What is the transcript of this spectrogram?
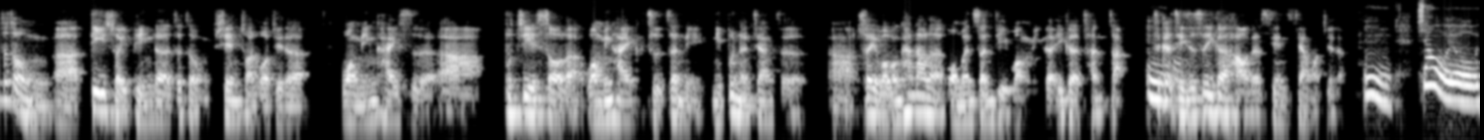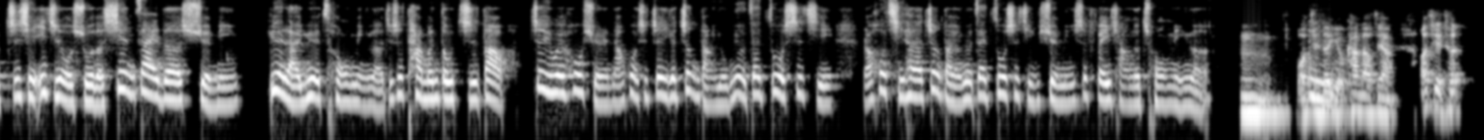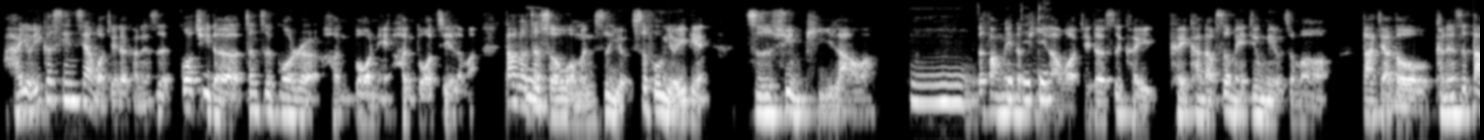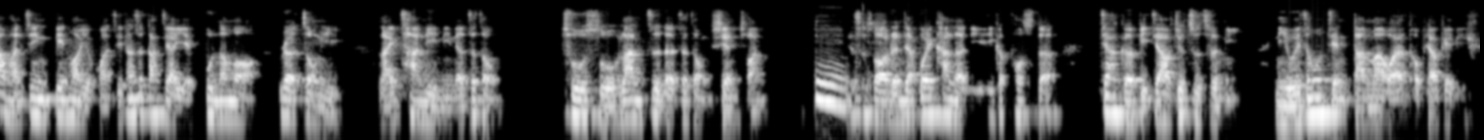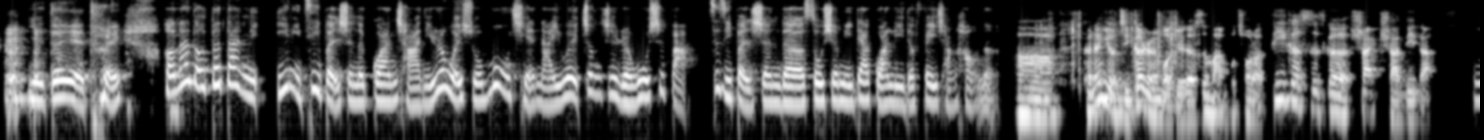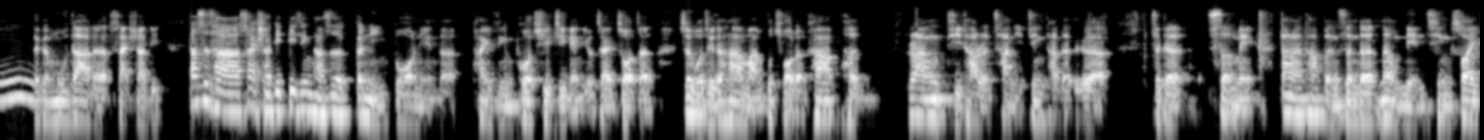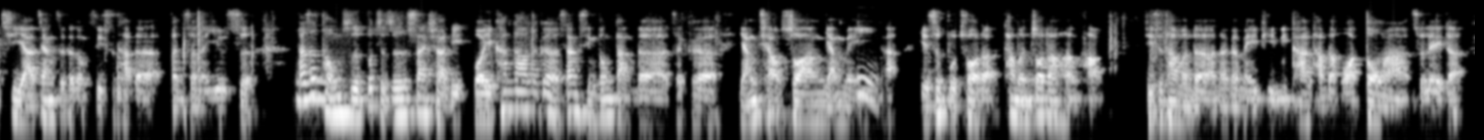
这种啊低水平的这种宣传，我觉得网民开始啊不接受了，网民还指正你，你不能这样子啊，所以我们看到了我们整体网民的一个成长，这个其实是一个好的现象，我觉得。嗯，像我有之前一直有说的，现在的选民。越来越聪明了，就是他们都知道这一位候选人啊，或者是这一个政党有没有在做事情，然后其他的政党有没有在做事情，选民是非常的聪明了。嗯，我觉得有看到这样，而且它还有一个现象，我觉得可能是过去的政治过热很多年、很多届了嘛，到了这时候我们是有似乎有一点资讯疲劳啊。嗯，这方面的疲劳，我觉得是可以可以看到，社媒就没有这么大家都可能是大环境变化有关系，但是大家也不那么。热衷于来参与你的这种粗俗烂字的这种宣传，嗯，就是说人家不会看了你一个 post 的价格比较就支持你，你以为这么简单吗？我要投票给你。也对，也对。好，那都都，但你以你自己本身的观察，你认为说目前哪一位政治人物是把自己本身的 social media 管理的非常好呢？啊，可能有几个人我觉得是蛮不错的。第一个是这个 Shai Shadida。嗯，这个穆大的塞沙蒂，但是他塞沙蒂毕竟他是耕耘多年的，他已经过去几年有在做着，所以我觉得他蛮不错的，他很让其他人参与进他的这个这个社媒。当然，他本身的那种年轻帅气啊，这样子的东西是他的本身的优势。但是同时，不只是塞沙蒂，我也看到那个像行动党的这个杨巧双、杨美莹啊，也是不错的，他们做到很好。其实他们的那个媒体，你看他们的活动啊之类的。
